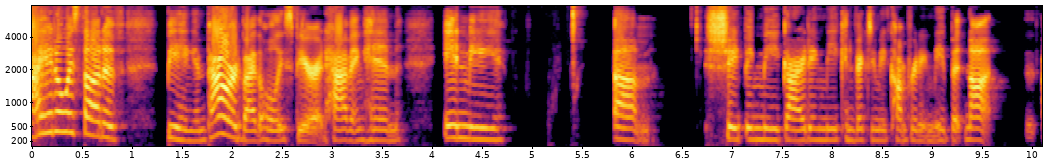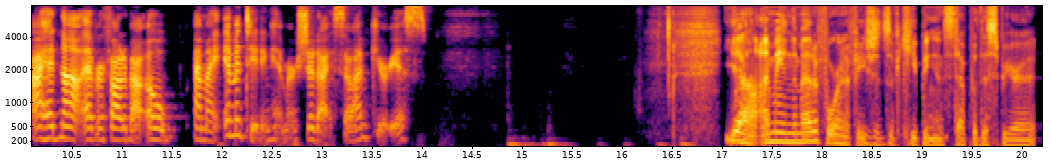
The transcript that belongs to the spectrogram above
I had always thought of being empowered by the Holy Spirit, having Him in me, um, shaping me, guiding me, convicting me, comforting me, but not, I had not ever thought about, oh, am I imitating him or should I? So I'm curious. Yeah, I mean, the metaphor in Ephesians of keeping in step with the Spirit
